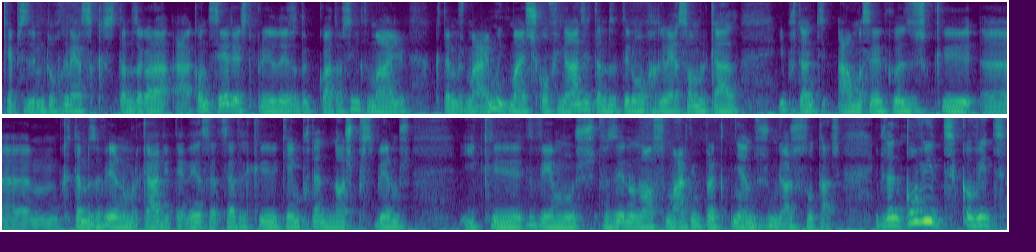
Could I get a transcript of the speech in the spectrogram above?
que é precisamente o regresso que estamos agora a acontecer, este período desde 4 a 5 de maio, que estamos mais, muito mais desconfinados e estamos a ter um regresso ao mercado e, portanto, há uma série de coisas que, um, que estamos a ver no mercado e tendência, etc., que, que é importante nós percebermos e que devemos fazer no nosso marketing para que tenhamos os melhores resultados. E portanto, convite, convite,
